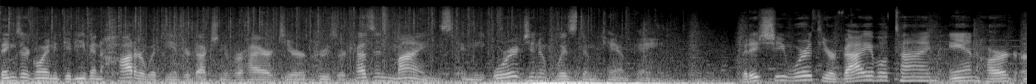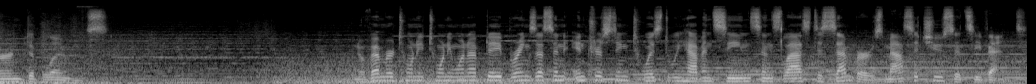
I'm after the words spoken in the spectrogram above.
things are going to get even hotter with the introduction of her higher tier cruiser cousin, Mainz, in the Origin of Wisdom campaign. But is she worth your valuable time and hard earned doubloons? November 2021 update brings us an interesting twist we haven't seen since last December's Massachusetts event.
